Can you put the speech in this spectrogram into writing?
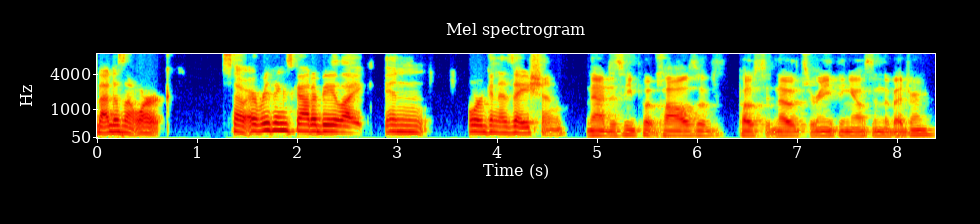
That doesn't work. So everything's got to be like in organization. Now, does he put piles of post-it notes or anything else in the bedroom?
